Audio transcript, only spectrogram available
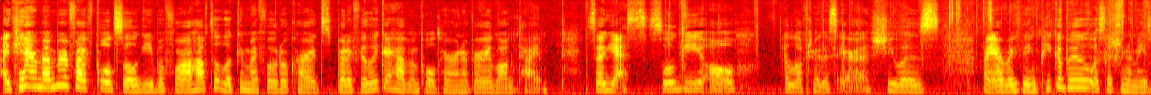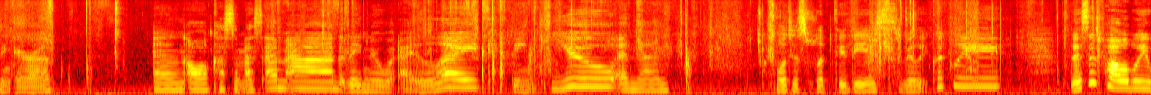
I can't remember if I've pulled Seulgi before. I'll have to look in my photo cards, but I feel like I haven't pulled her in a very long time. So yes, Seulgi, oh, I loved her this era. She was my everything. Peekaboo was such an amazing era. And all custom SM ad. They knew what I like. Thank you. And then we'll just flip through these really quickly. This is probably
